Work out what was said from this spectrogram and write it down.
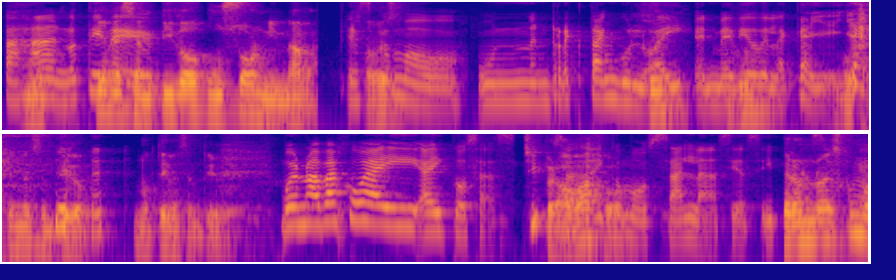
Ajá, no, tiene... tiene sentido uso ni nada. Es como un rectángulo ahí en medio de la calle. No tiene sentido, no tiene sentido. Bueno, abajo hay, hay cosas. Sí, pero abajo. Hay como salas y así. Pero no es como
